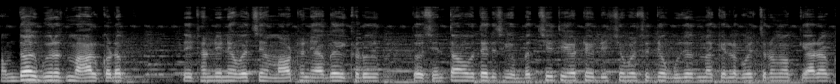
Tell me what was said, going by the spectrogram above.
અમદાવાદ, ગુજરાતમાં હાલ કડક તે ઠંડીને વચ્ચે માવઠાની આગાહી, ખેડૂતો ચિંતામાં વધારી છે કે પચીસથી અઠ્યાવીસ ડિસેમ્બર સુધી ગુજરાતમાં કેટલાક વિસ્તારોમાં ક્યારેક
